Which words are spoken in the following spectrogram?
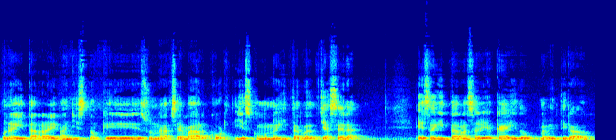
una guitarra Ibáñez no que es una se llama Arcord y es como una guitarra yacera esa guitarra se había caído la habían tirado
